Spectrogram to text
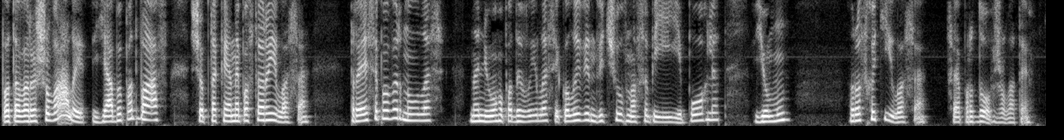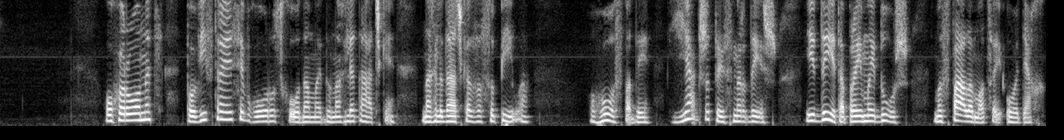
Потоваришували, я би подбав, щоб таке не повторилося. Тресі повернулась, на нього подивилась, і коли він відчув на собі її погляд, йому розхотілося це продовжувати. Охоронець повів Тресі вгору сходами до наглядачки. Наглядачка засопіла. Господи, як же ти смердиш? Іди та прийми душ, ми спалимо цей одяг.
